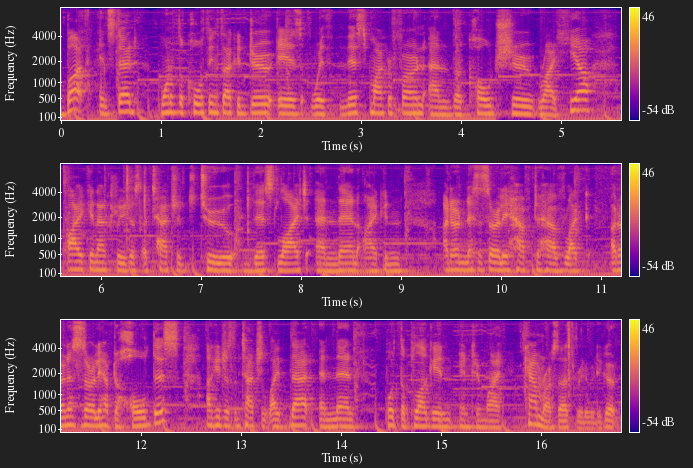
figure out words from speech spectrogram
But instead, one of the cool things I could do is with this microphone and the cold shoe right here, I can actually just attach it to this light, and then I can, I don't necessarily have to have like, I don't necessarily have to hold this. I can just attach it like that, and then put the plug in into my camera. So that's really, really good.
